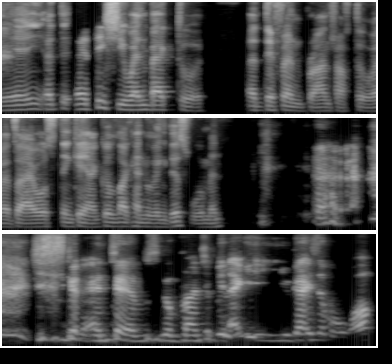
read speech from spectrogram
Yeah, I, th- I think she went back to a different branch afterwards. I was thinking, uh, good luck handling this woman. She's just gonna enter a single branch and be like, "Hey, "You guys have a wok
